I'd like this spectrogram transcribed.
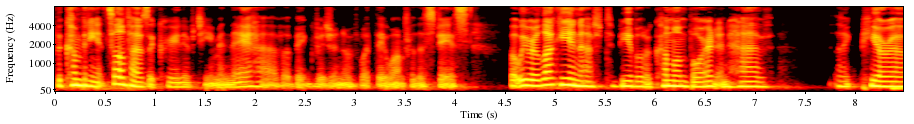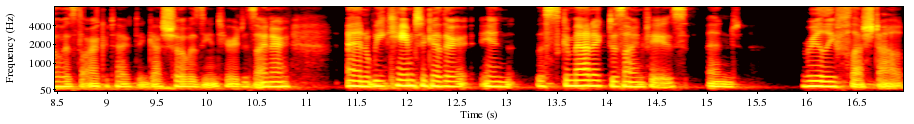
the company itself has a creative team and they have a big vision of what they want for the space. But we were lucky enough to be able to come on board and have like PRO as the architect and Gachot as the interior designer. And we came together in the schematic design phase and really fleshed out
